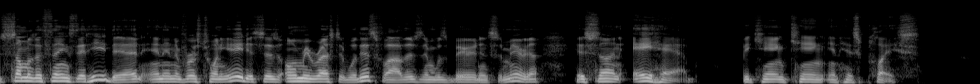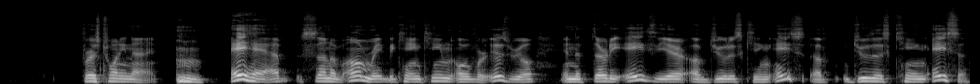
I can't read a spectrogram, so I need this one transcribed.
some of the things that he did. And then in verse 28, it says, Omri rested with his fathers and was buried in Samaria. His son Ahab became king in his place. Verse 29 Ahab, son of Omri, became king over Israel in the 38th year of Judah's king Asa. Of Judah's king Asa.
